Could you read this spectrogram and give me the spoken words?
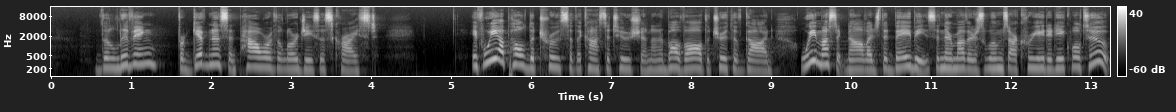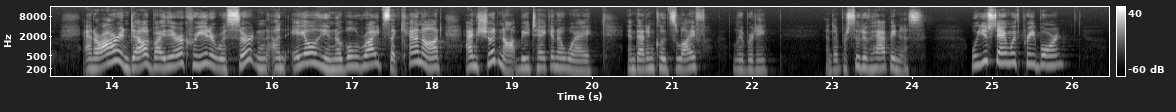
the living forgiveness and power of the Lord Jesus Christ. If we uphold the truths of the Constitution and above all the truth of God, we must acknowledge that babies in their mother's wombs are created equal too, and are endowed by their Creator with certain unalienable rights that cannot and should not be taken away, and that includes life, liberty, and the pursuit of happiness. Will you stand with preborn?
